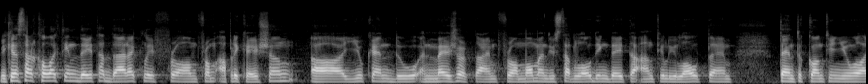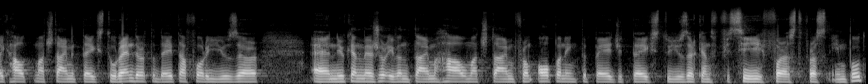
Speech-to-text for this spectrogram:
We can start collecting data directly from, from application. Uh, you can do and measure time from moment you start loading data until you load them, then to continue like how much time it takes to render the data for a user, and you can measure even time, how much time from opening the page it takes to user can see first, first input.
